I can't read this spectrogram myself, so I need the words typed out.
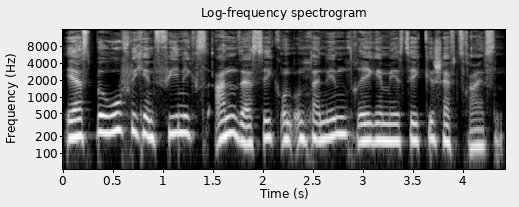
Er ist beruflich in Phoenix ansässig und unternimmt regelmäßig Geschäftsreisen.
